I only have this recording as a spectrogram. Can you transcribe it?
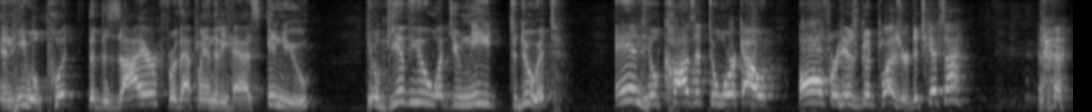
and He will put the desire for that plan that He has in you. He'll give you what you need to do it, and He'll cause it to work out all for His good pleasure. Did you catch that?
